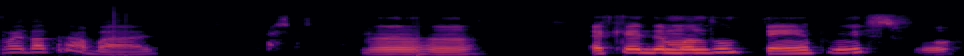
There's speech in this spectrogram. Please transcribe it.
Vai dar trabalho. Aham. É que demanda um tempo e um esforço.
